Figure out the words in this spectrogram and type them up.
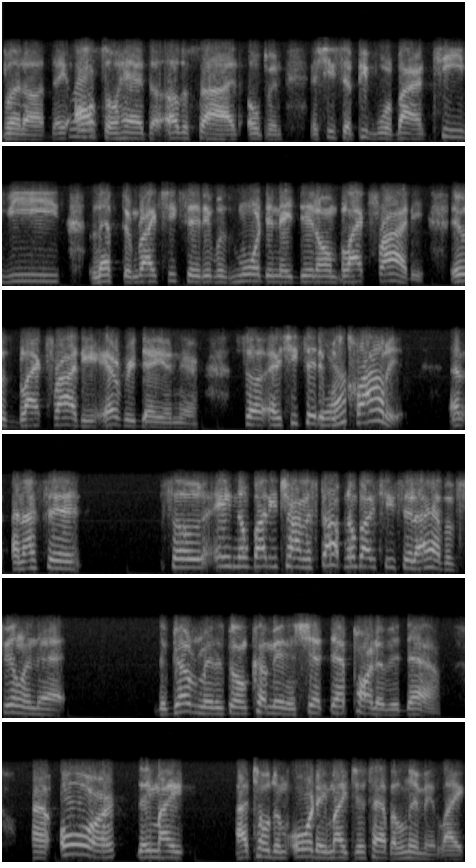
But uh they Right. also had the other side open and she said people were buying TVs left and right. She said it was more than they did on Black Friday. It was Black Friday every day in there. So and she said it Yeah. was crowded. And and I said so ain't nobody trying to stop nobody. She said I have a feeling that the government is going to come in and shut that part of it down. Uh, or they might I told them or they might just have a limit like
